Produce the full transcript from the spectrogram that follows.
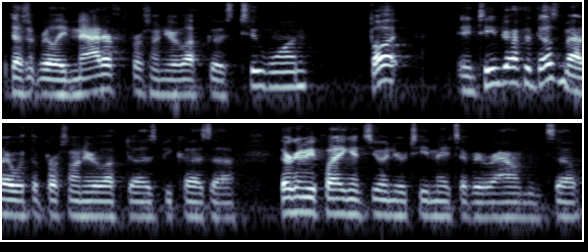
It doesn't really matter if the person on your left goes 2 1. But in team draft, it does matter what the person on your left does because uh, they're going to be playing against you and your teammates every round. And so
